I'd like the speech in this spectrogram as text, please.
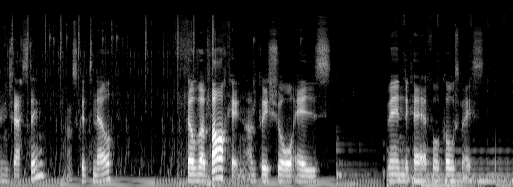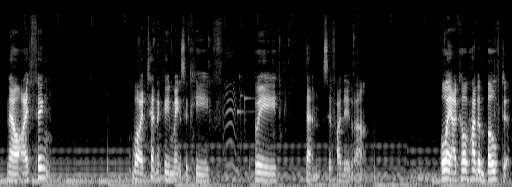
Interesting. That's good to know. So the barking, I'm pretty sure, is the indicator for crawl space. Now, I think... Well, it technically makes a key three cents if I do that. Oh wait, I could have had them both do...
